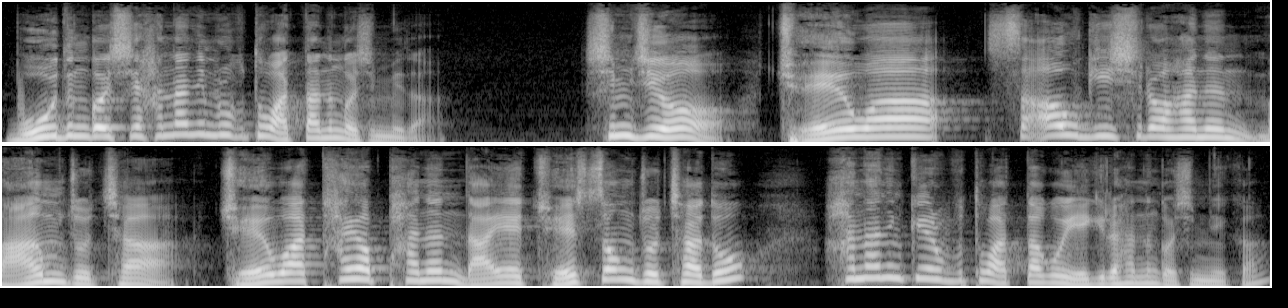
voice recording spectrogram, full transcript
모든 것이 하나님으로부터 왔다는 것입니다. 심지어 죄와 싸우기 싫어하는 마음조차 죄와 타협하는 나의 죄성조차도 하나님께로부터 왔다고 얘기를 하는 것입니까?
